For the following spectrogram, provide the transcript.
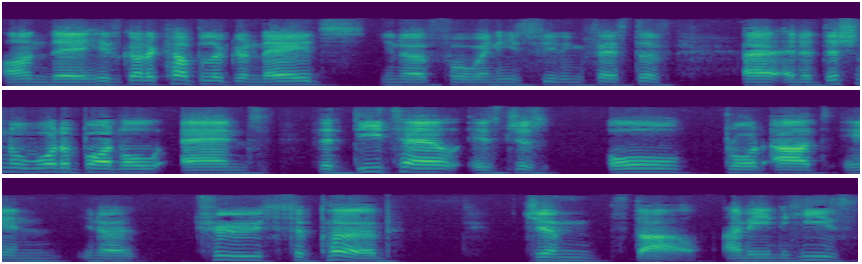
on there. He's got a couple of grenades, you know, for when he's feeling festive, uh, an additional water bottle, and the detail is just all brought out in, you know, true superb Jim style. I mean, he's,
